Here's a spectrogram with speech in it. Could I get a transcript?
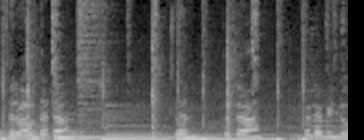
चल बाबू टाटा. चल टाटा. टाटा बिंडू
